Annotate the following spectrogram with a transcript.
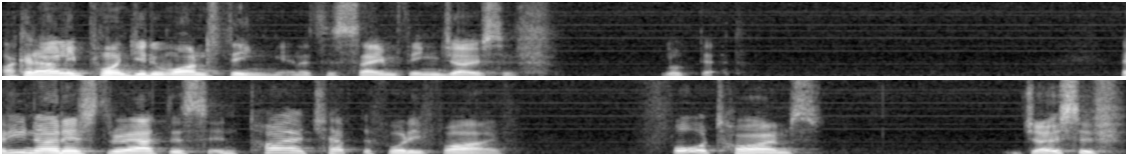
I can only point you to one thing, and it's the same thing Joseph looked at. Have you noticed throughout this entire chapter 45, four times Joseph.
